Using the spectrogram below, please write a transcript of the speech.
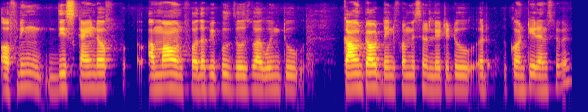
offering this kind of amount for the people those who are going to count out the information related to uh, Conti ransomware?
